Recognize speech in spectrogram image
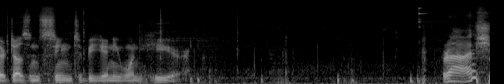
There doesn't seem to be anyone here. Rush?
